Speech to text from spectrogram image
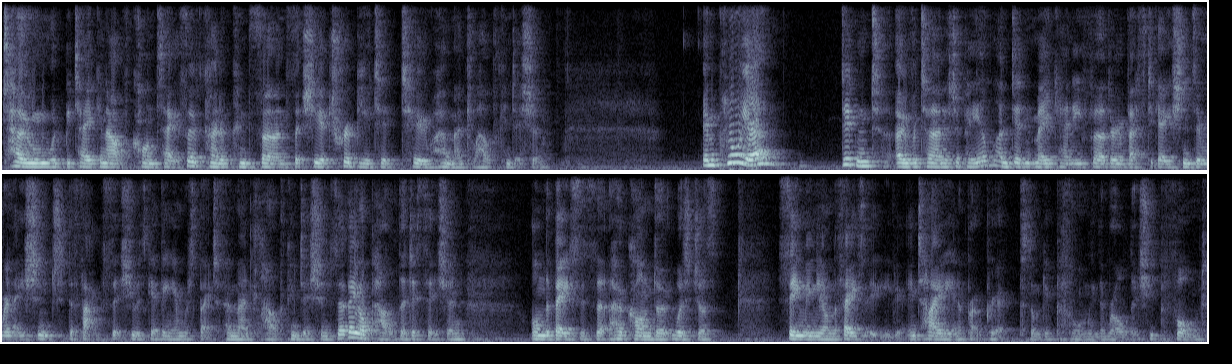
tone would be taken out of context, those kind of concerns that she attributed to her mental health condition. Employer didn't overturn her appeal and didn't make any further investigations in relation to the facts that she was giving in respect of her mental health condition. So they upheld the decision on the basis that her conduct was just seemingly on the face entirely inappropriate for somebody performing the role that she performed.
